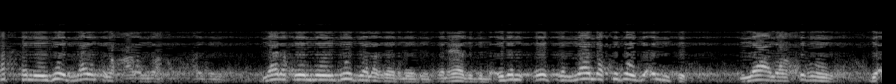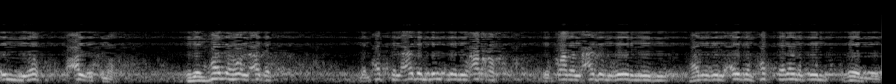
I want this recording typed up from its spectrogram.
حتى الوجود لا يطلق على الله عز وجل. لا نقول موجود ولا غير موجود والعياذ بالله. اذا إيش؟ لا نصفه بأي شيء. لا نصفه بأي وصف على الإطلاق. اذا هذا هو العدم. بل حتى العدم يمكن ان يعرف يقال العدم غير موجود. هذا يقول أيضا حتى لا نقول غير موجود.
